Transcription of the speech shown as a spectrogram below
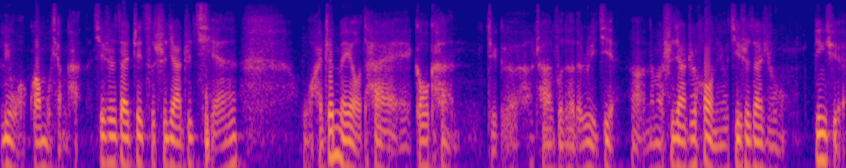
令我刮目相看的。其实，在这次试驾之前，我还真没有太高看这个长安福特的锐界啊。那么试驾之后呢，尤其是在这种冰雪、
